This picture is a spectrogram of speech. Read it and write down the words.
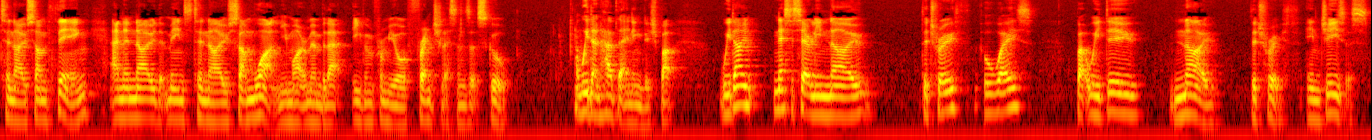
to know something and a know that means to know someone. You might remember that even from your French lessons at school. And we don't have that in English, but we don't necessarily know the truth always, but we do know the truth in Jesus.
